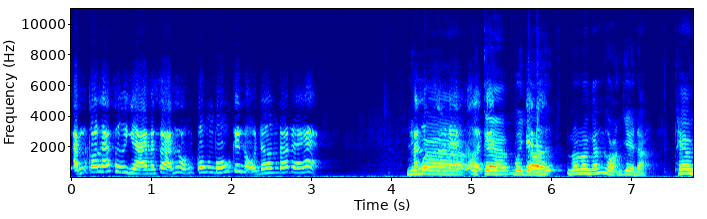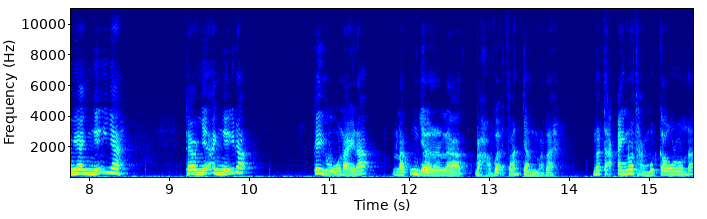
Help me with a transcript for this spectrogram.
ảnh có lá thư dài mà sao ảnh không công bố cái nội đơn đó ra? Nhưng mà ok cái, bây giờ nó nó ngắn gọn vậy nè. Theo như anh nghĩ nha theo như anh nghĩ đó cái vụ này đó là cũng giờ là bảo vệ toán trần mà ra. Nó thẳng anh nói thẳng một câu luôn đó.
